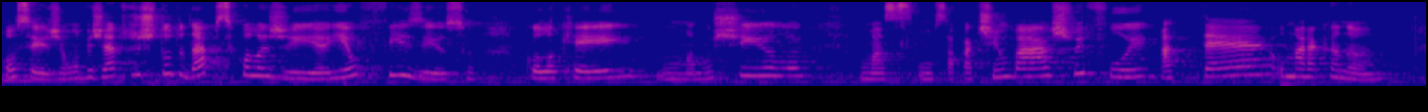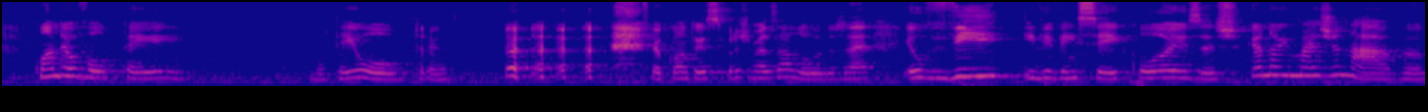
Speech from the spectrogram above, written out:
Ou seja, um objeto de estudo da psicologia. E eu fiz isso. Coloquei uma mochila, uma- um sapatinho baixo e fui até o Maracanã. Quando eu voltei, voltei outra. eu conto isso para os meus alunos, né? Eu vi e vivenciei coisas que eu não imaginava.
